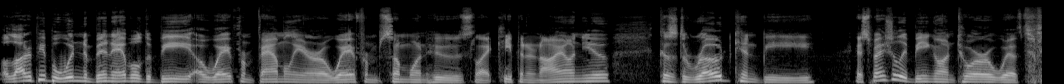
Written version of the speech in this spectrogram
a lot of people wouldn't have been able to be away from family or away from someone who's like keeping an eye on you because the road can be especially being on tour with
